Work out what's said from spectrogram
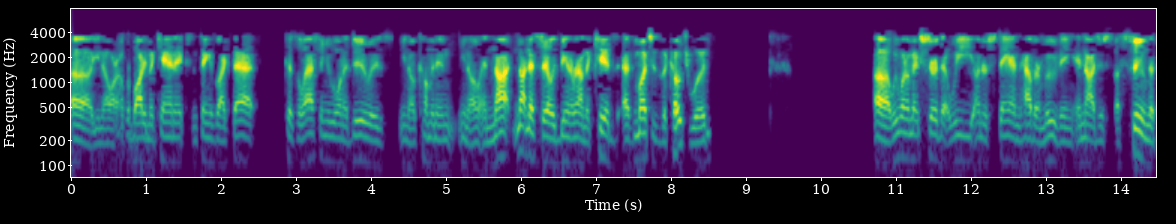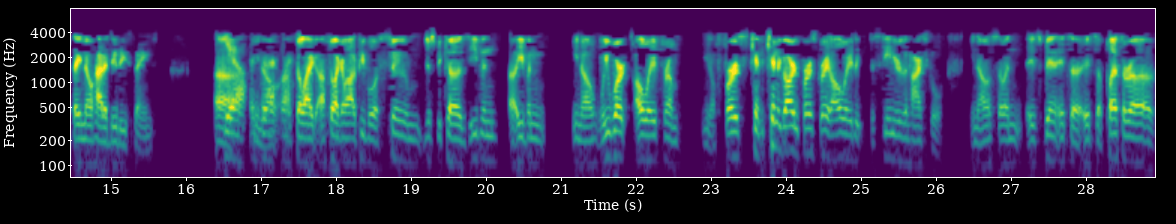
uh, you know, our upper body mechanics and things like that. Cause the last thing we want to do is, you know, coming in, you know, and not, not necessarily being around the kids as much as the coach would. Uh, we want to make sure that we understand how they're moving and not just assume that they know how to do these things. Uh, yeah, exactly. you know, I feel like I feel like a lot of people assume just because even uh, even you know we worked all the way from you know first kindergarten, first grade, all the way to, to seniors in high school. You know, so and it's been it's a it's a plethora of,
